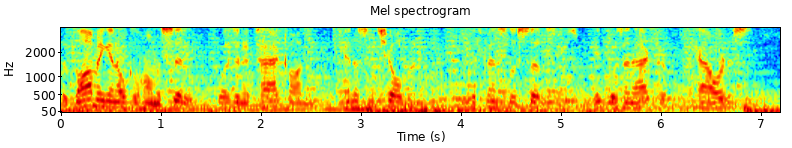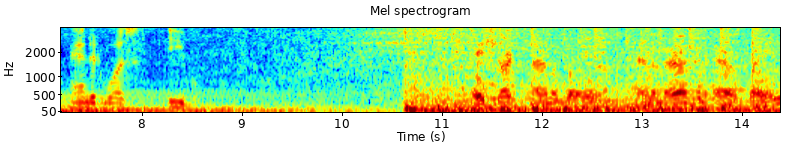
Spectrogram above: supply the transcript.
The bombing in Oklahoma City was an attack on innocent children and defenseless citizens. It was an act of cowardice and it was evil. A short time ago, an American airplane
